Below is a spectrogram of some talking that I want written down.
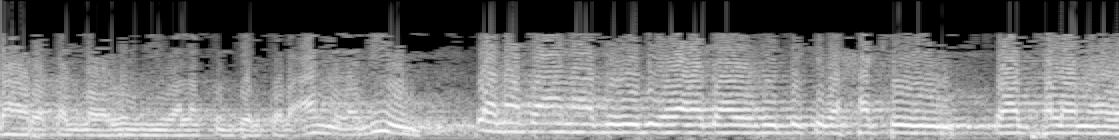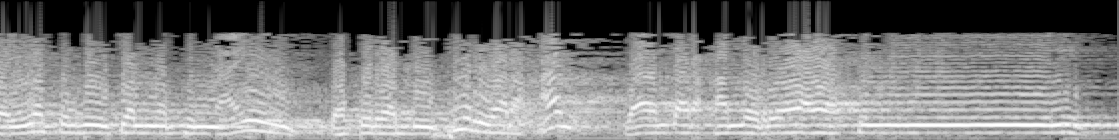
barakallahu li wa lakum bil Qur'an al-azim. Wa nafa'ana bihi wa hadahu bi dzikril hakim. Wa adkhalana wa iyyakum bi jannatin na'im. Wa qur rabbi fir warham. Wa antarhamur rahimin.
